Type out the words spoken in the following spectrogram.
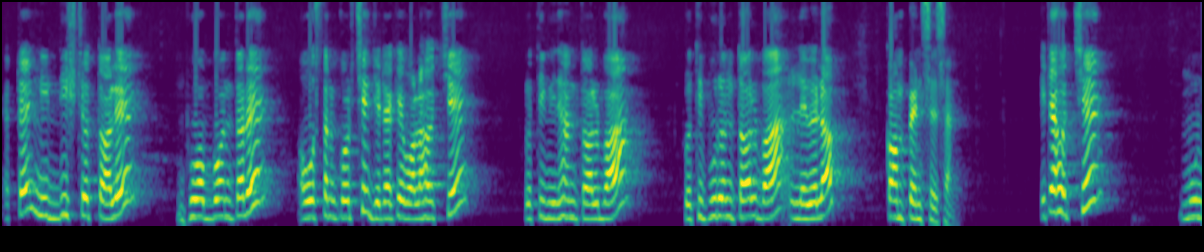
একটা নির্দিষ্ট তলে, ভূ অভ্যন্তরে অবস্থান করছে, যেটাকে বলা হচ্ছে প্রতিবিধান তল বা প্রতিপূরণ তল বা লেভেল অফ কম্পেনসেশন এটা হচ্ছে মূল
